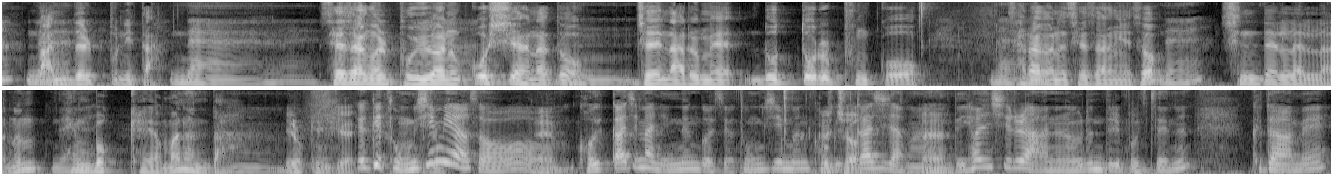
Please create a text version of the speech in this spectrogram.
네. 만들 뿐이다. 네. 세상을 부유하는 꽃이 하나도 제 나름의 노또를 품고 음. 네. 살아가는 세상에서 네. 신데렐라는 네. 행복해야만 한다. 이렇게 이제 그게 동심이어서 네. 거기까지만 있는 거죠. 동심은 그렇죠. 거기까지잖아. 네. 근데 현실을 아는 어른들이 볼 때는 그 다음에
